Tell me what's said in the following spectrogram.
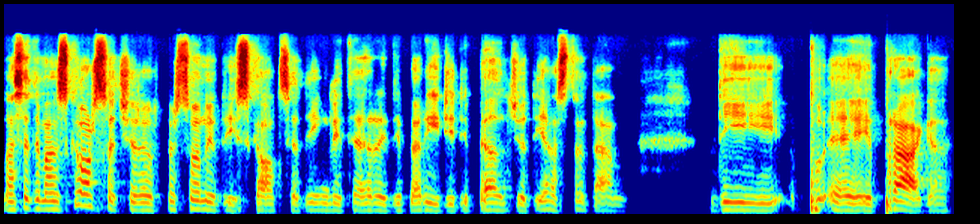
la settimana scorsa c'erano persone di Scozia, di Inghilterra, di Parigi, di Belgio, di Amsterdam, di eh, Praga,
